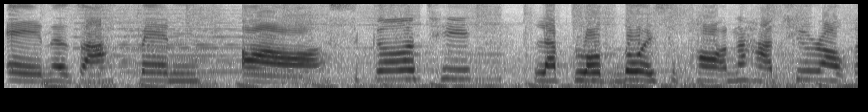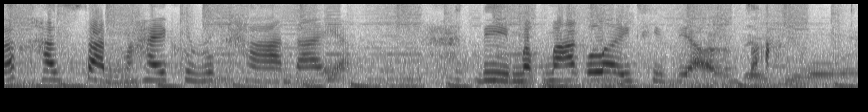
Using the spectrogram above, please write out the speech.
เองนะจ๊ะเป็นเอ่อสเกอร์ตที่แลบรถโดยเฉพาะนะคะ ที่เราก็คัดสรรมาให้คุณลูกค้าได้อะ ดีมากๆเลยทีเดียวนะจ๊ะพี่โบ๊ท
